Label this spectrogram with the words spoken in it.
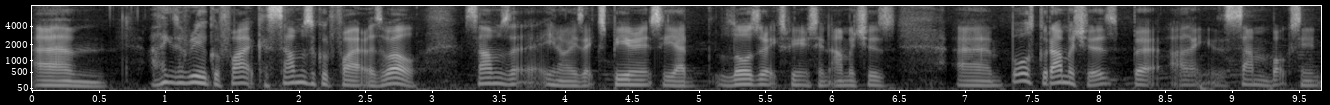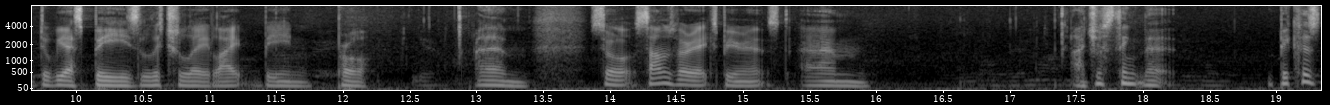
Um, I think it's a really good fight because Sam's a good fighter as well. Sam's uh, you know his experience. He had loads of experience in amateurs. Um, both good amateurs, but I think Sam boxing WSB is literally like being pro. Um, so Sam's very experienced. Um, I just think that because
